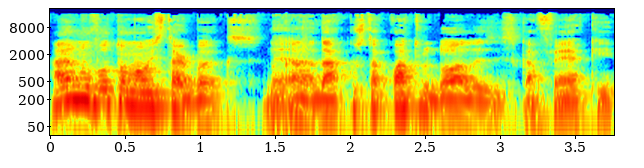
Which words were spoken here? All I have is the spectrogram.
ah, eu não vou tomar um Starbucks. No é. Canadá custa 4 dólares esse café aqui.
